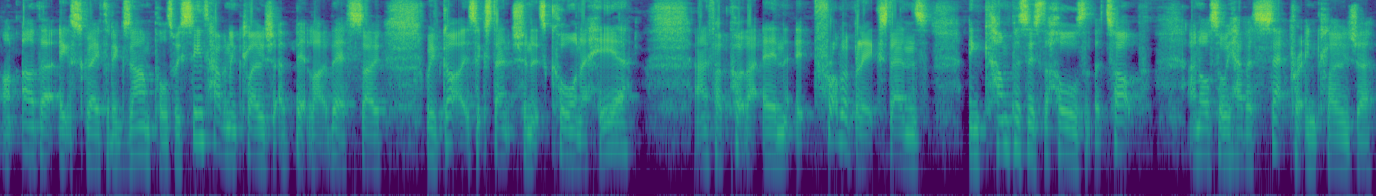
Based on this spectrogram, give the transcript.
on other excavated examples, we seem to have an enclosure a bit like this. So we've got its extension, its corner here, and if I put that in, it probably extends, encompasses the halls at the top, and also we have a separate enclosure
